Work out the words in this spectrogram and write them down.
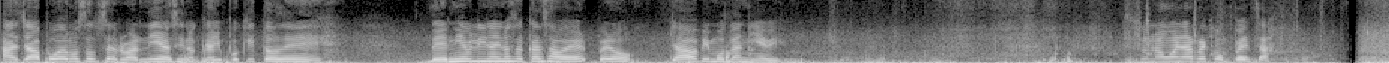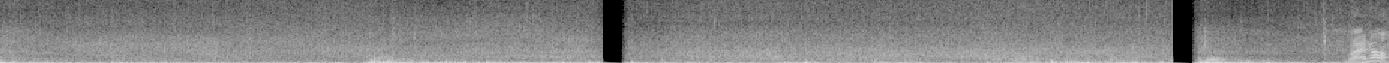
Allá podemos observar nieve, sino que hay un poquito de nieblina y no se alcanza a ver, pero ya vimos la nieve. Es una buena recompensa. Bueno,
